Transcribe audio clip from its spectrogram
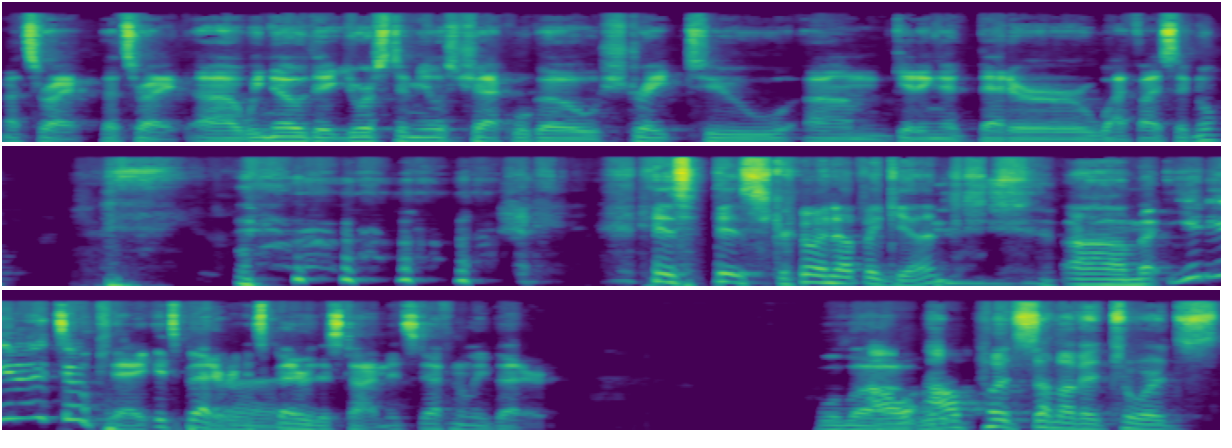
That's right. That's right. Uh, we know that your stimulus check will go straight to um, getting a better Wi-Fi signal. Is it screwing up again? Um, you, you know, it's okay. It's better. All it's right. better this time. It's definitely better. We'll, uh, I'll, we'll, I'll put some of it towards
